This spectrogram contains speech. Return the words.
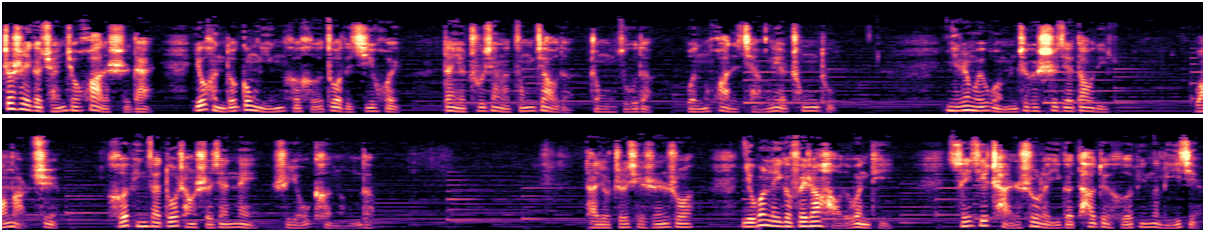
这是一个全球化的时代，有很多共赢和合作的机会，但也出现了宗教的、种族的、文化的强烈冲突。你认为我们这个世界到底往哪儿去？和平在多长时间内是有可能的？他就直起身说：“你问了一个非常好的问题。”随即阐述了一个他对和平的理解：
